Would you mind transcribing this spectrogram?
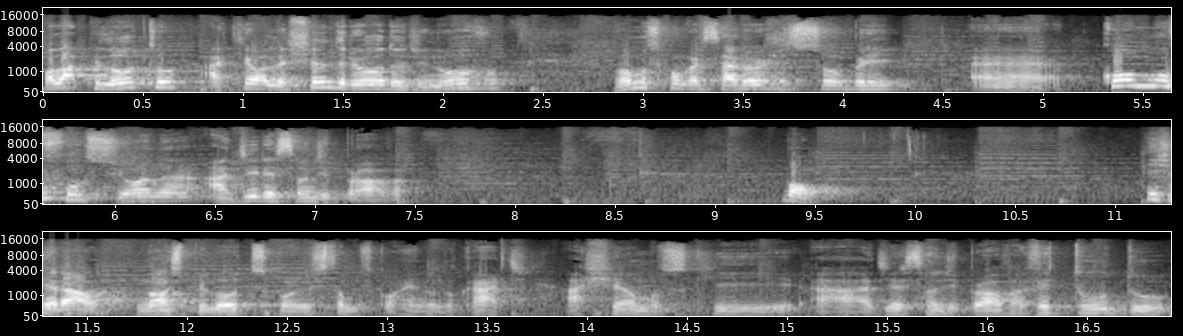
Olá, piloto. Aqui é o Alexandre Odo de novo. Vamos conversar hoje sobre é, como funciona a direção de prova. Bom, em geral, nós pilotos, quando estamos correndo no kart, achamos que a direção de prova vê tudo,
